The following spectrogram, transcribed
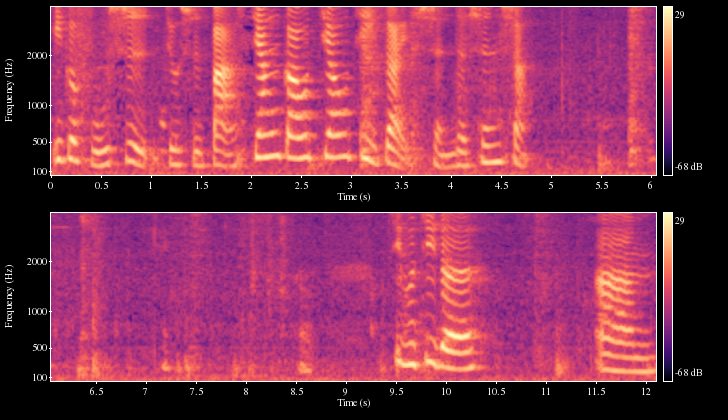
一个服饰，就是把香膏浇祭在神的身上。记不记得？嗯，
